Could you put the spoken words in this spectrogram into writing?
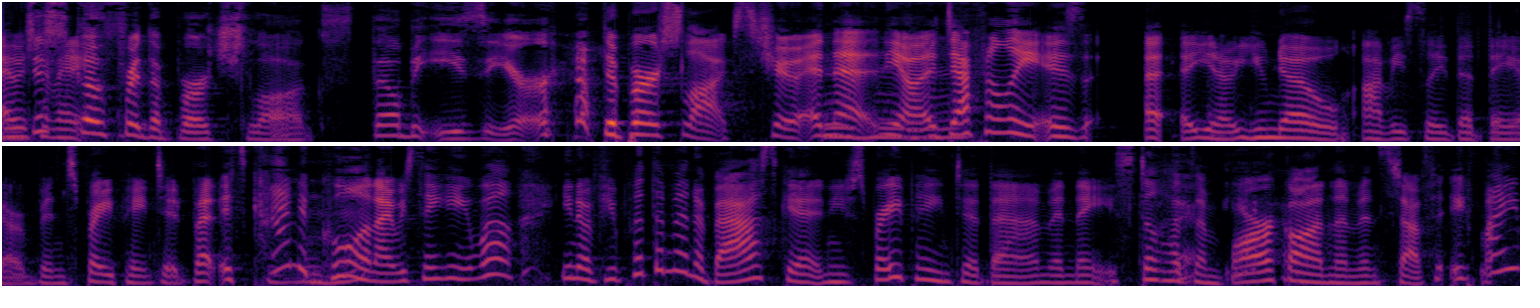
I was Just surprised- go for the birch logs. They'll be easier. the birch logs, true, and that you know it mm-hmm. definitely is. Uh, uh, you know, you know, obviously that they are been spray painted, but it's kind of mm-hmm. cool. And I was thinking, well, you know, if you put them in a basket and you spray painted them, and they still have Yeah, some bark on them and stuff, it might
